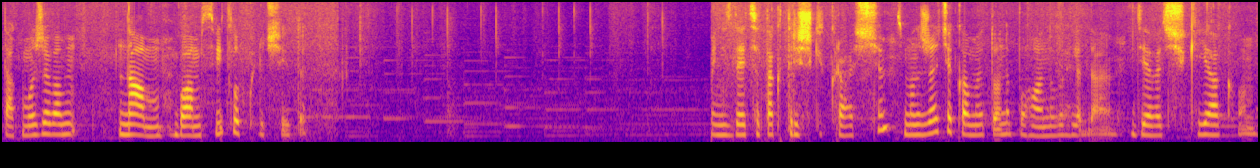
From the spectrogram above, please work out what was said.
Так, може вам нам вам світло включити. Мені здається, так трішки краще. З манжетиками то непогано виглядає. Дівчатки, як вам?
